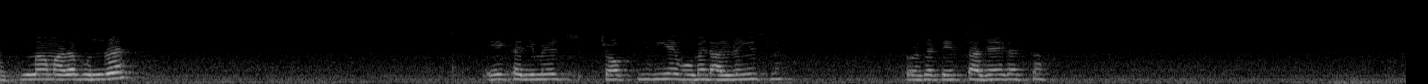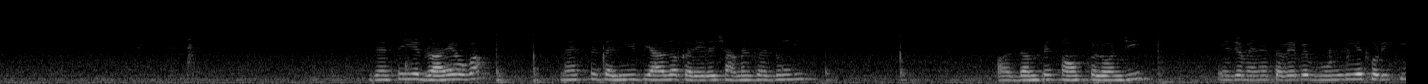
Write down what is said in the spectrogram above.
कीमा हमारा भुन रहा है। एक हरी मिर्च चॉप की हुई है, वो मैं डाल रही हूँ इसमें। थोड़ा सा टेस्ट आ जाएगा इसका। जैसे ये ड्राई होगा मैं इसमें तली हुई प्याज और करेले शामिल कर दूँगी। और दम पे सौंफ कलौजी। ये जो मैंने तवे पे भून ली है थोड़ी सी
